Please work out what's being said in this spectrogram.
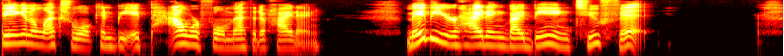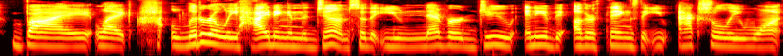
Being intellectual can be a powerful method of hiding. Maybe you're hiding by being too fit, by like h- literally hiding in the gym so that you never do any of the other things that you actually want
